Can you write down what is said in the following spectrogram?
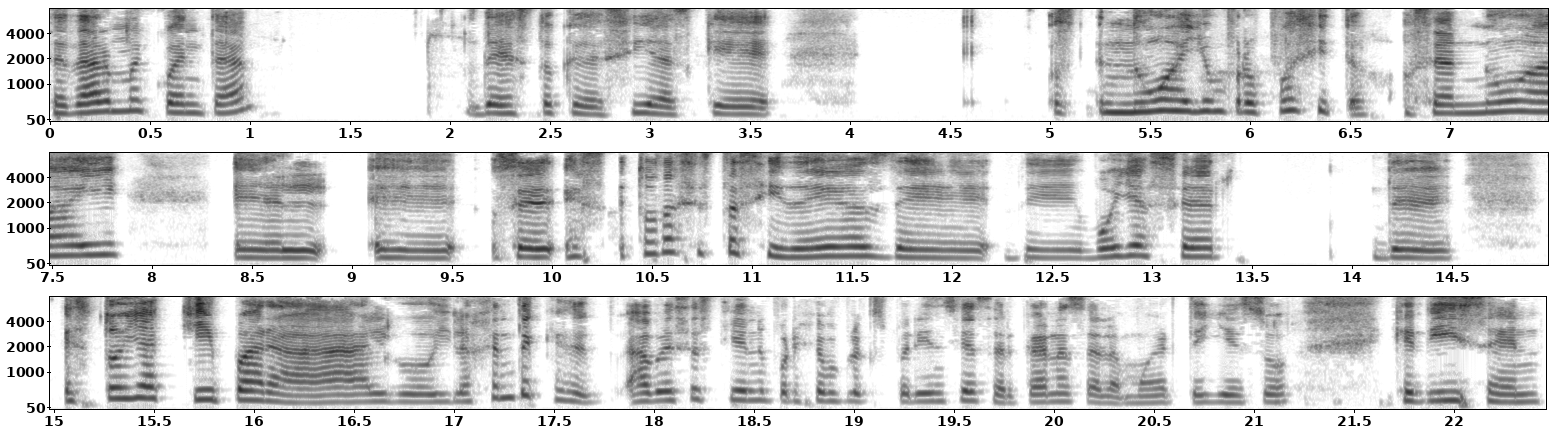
de darme cuenta de esto que decías, que no hay un propósito, o sea, no hay el, eh, o sea, es, todas estas ideas de, de voy a hacer de estoy aquí para algo y la gente que a veces tiene, por ejemplo, experiencias cercanas a la muerte y eso, que dicen,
